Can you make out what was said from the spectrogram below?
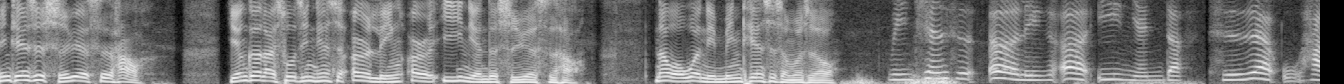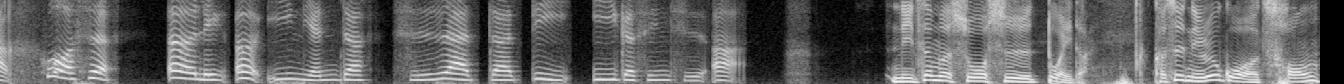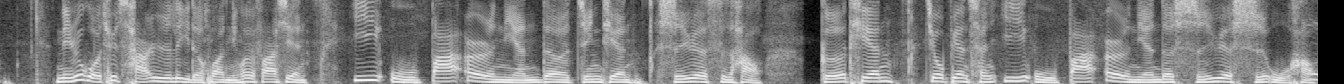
今天是十月四号，严格来说，今天是二零二一年的十月四号。那我问你，明天是什么时候？明天是二零二一年的十月五号，或是二零二一年的十月的第一个星期二。你这么说是对的，可是你如果从你如果去查日历的话，你会发现一五八二年的今天十月四号，隔天就变成一五八二年的十月十五号，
